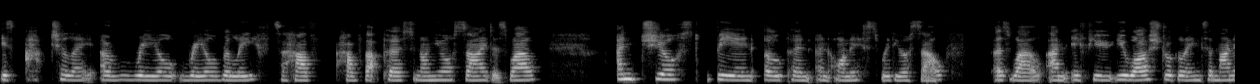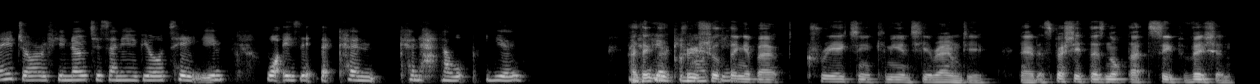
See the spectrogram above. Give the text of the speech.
is actually a real real relief to have have that person on your side as well. And just being open and honest with yourself as well. And if you you are struggling to manage or if you notice any of your team what is it that can can help you? I think the crucial thing about creating a community around you now especially if there's not that supervision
